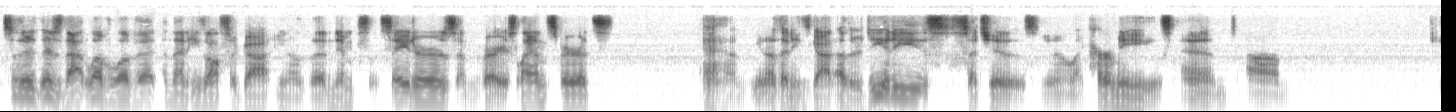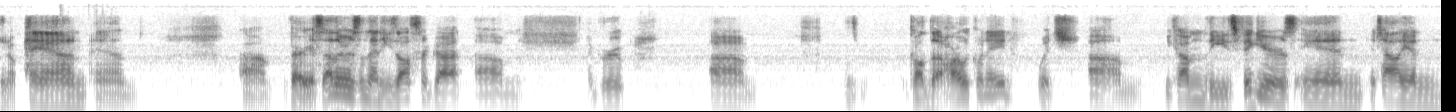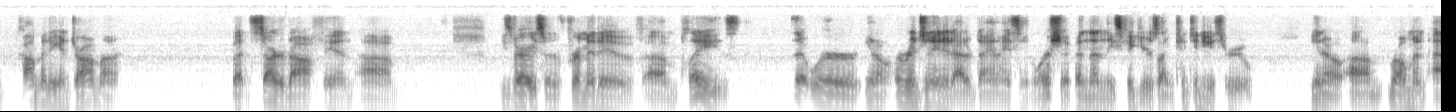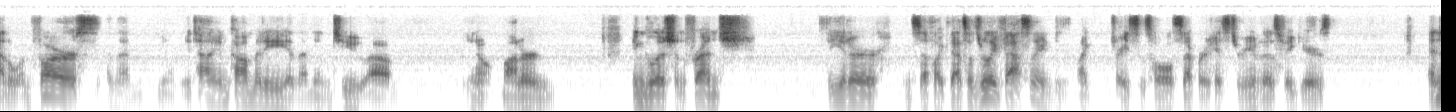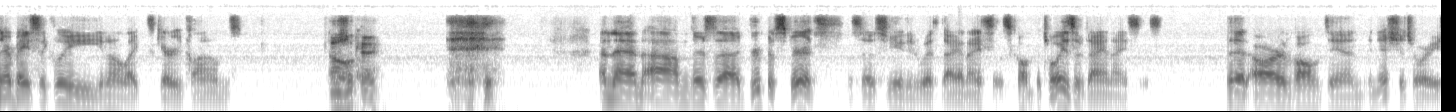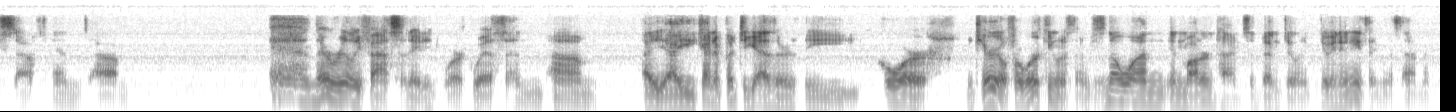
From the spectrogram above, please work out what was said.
so there, there's that level of it. And then he's also got you know the nymphs and satyrs and various land spirits, and you know then he's got other deities such as you know like Hermes and um, you know Pan and um, various others, and then he's also got um, a group um, called the Harlequinade, which um, become these figures in Italian comedy and drama, but started off in um, these very sort of primitive um, plays that were, you know, originated out of Dionysian worship, and then these figures like continue through you know, um, Roman Atellan farce, and then you know, Italian comedy, and then into um, you know modern English and French theater and stuff like that. So it's really fascinating to like trace this whole separate history of those figures, and they're basically you know like scary clowns. Oh, okay. and then um, there's a group of spirits associated with Dionysus called the Toys of Dionysus that are involved in initiatory stuff, and um, and they're really fascinating to work with. And um, I, I kind of put together the core material for working with them because no one in modern times had been doing doing anything with them. And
